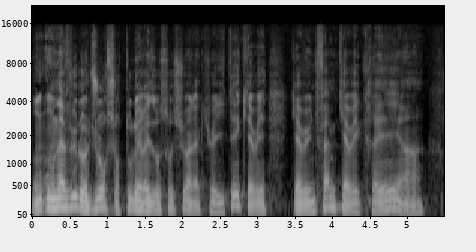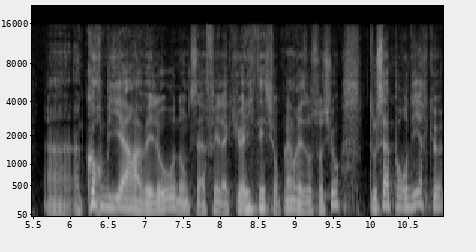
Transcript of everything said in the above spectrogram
On, on a vu l'autre jour sur tous les réseaux sociaux à l'actualité qu'il y avait, qu'il y avait une femme qui avait créé un un, corbillard à vélo, donc ça a fait l'actualité sur plein de réseaux sociaux. Tout ça pour dire que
